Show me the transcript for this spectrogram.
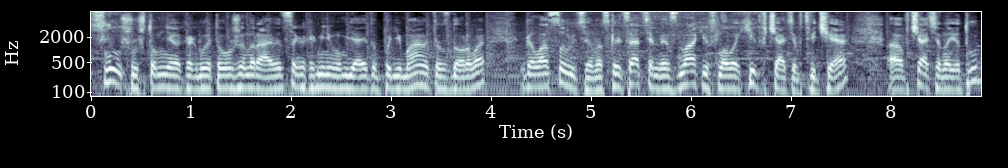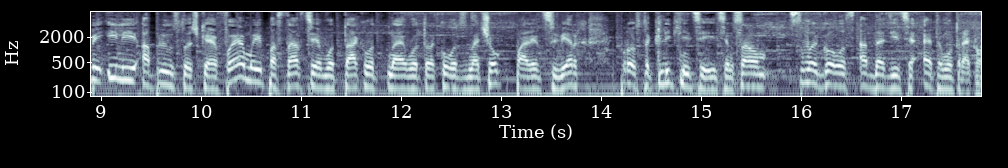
Слушаю, что мне как бы это уже нравится, как минимум я это понимаю, это здорово. Голосуйте, восклицательные знаки, слово хит в чате в Твиче, э, в чате на Ютубе или aplus.fm и поставьте вот так вот на вот такой вот значок, палец вверх, просто кликните и тем самым свой голос отдадите этому треку.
